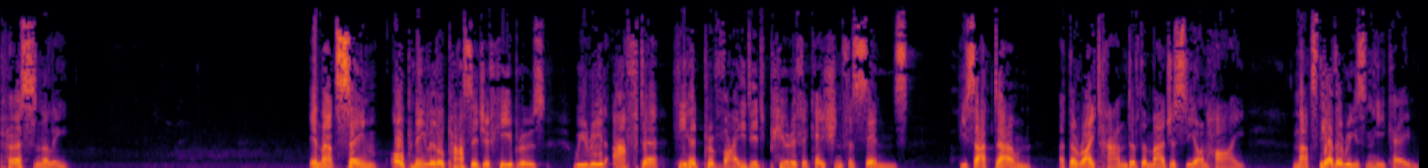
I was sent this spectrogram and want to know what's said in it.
personally. In that same opening little passage of Hebrews, we read, after he had provided purification for sins, he sat down at the right hand of the majesty on high. And that's the other reason he came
